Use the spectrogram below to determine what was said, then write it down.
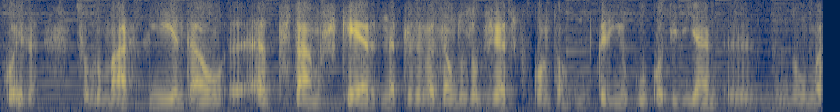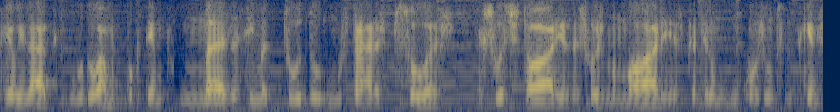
coisa sobre o mar. E então eh, apostamos quer na preservação dos objetos que contam um bocadinho o cotidiano de eh, uma realidade que mudou há muito pouco tempo, mas acima de tudo mostrar as pessoas as suas histórias, as suas memórias, para ter um, um, conjunto de pequenos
